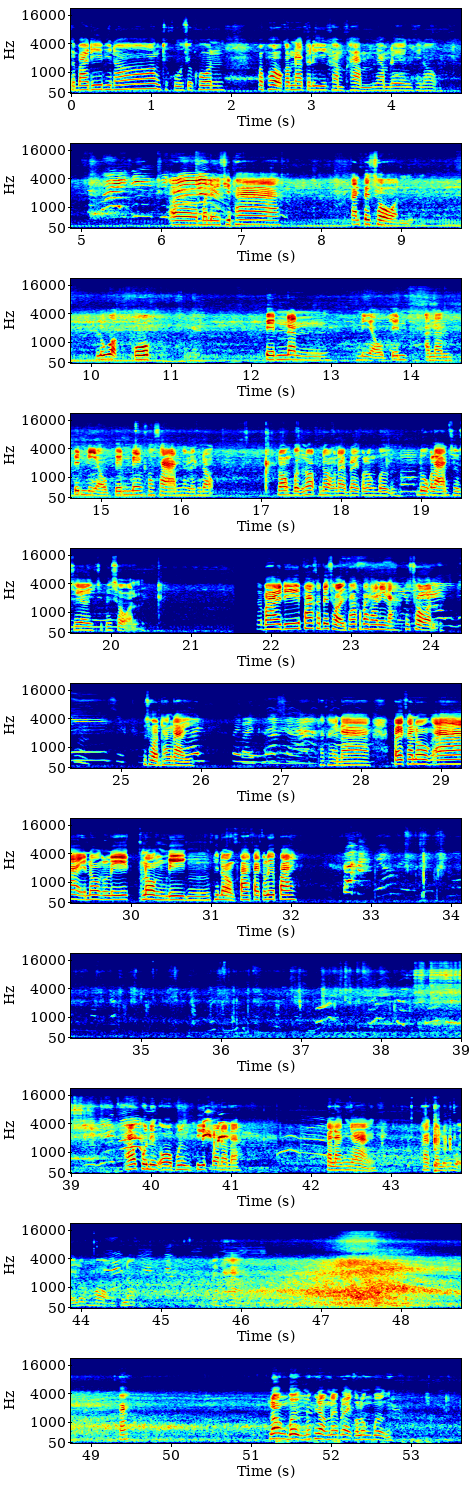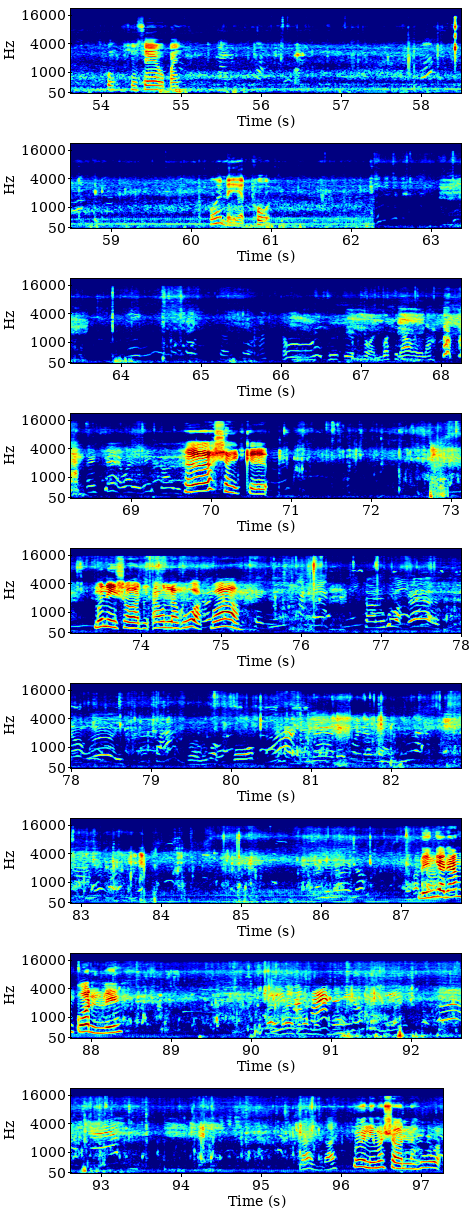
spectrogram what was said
สบายดีพี่น้องทุกคู่ทุกคนพ่อพ่อกับนาตาลีคำคำยามแรงพี่น้องเออมันเลยสิพากันไปสอนลวกกบ เป็นนั่นเหนียวเป็นอันนั้นเป็นเหนียวเป็นแมงข้าวสารอะไรพี่น้องลองเบิ่งเนาะพี่น้องได้ได้ก็ลองเบิ่งลูกหลานเซลเซลสิไปสอน สบายดีพาเขาไปสอนพาเขาไปทางนี้นะไปสอนไปสอนทางใดไปทางไหน ทางไหนาไปกับน้องอ้ายน้องเล็กน้องดิง พี่น้องไปไปกันเลยไปเอาผู้หนึ่งออกผู้หนึ่งปิดบ่นั่นนะกำลังย่างพากันลุงหวยลุงห้องพี่น้องไปค่ะไปลองเบิ่งนะพี่น้องได้ได้ก็ลองเบิ่งพุ่งเซลๆไป อ้ยแดดโพดโอ้ยคือเกือบถอนบ่พี่น้องเลยนะเฮ้อใส่เกือบมื้อนี้สอนเอาละหวกบ่สอนลูกเด้อพี่น้องเอ้ยสอนลูกโกบลิงอย่าน้ำก้นลิง ได้ได้ก็ลองเบิ่งพี่น้อง ได้อยู่ได้มื้อนี้มาสอนละหวก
